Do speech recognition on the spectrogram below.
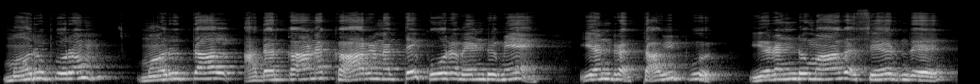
மறுபுறம் மறுத்தால் அதற்கான காரணத்தை கூற வேண்டுமே என்ற தவிப்பு இரண்டுமாக சேர்ந்து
